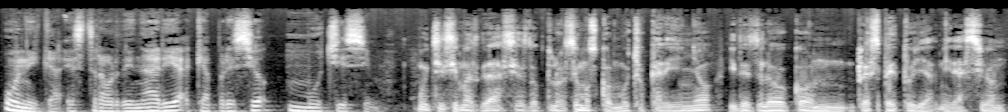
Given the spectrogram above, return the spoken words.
única, extraordinaria, que aprecio muchísimo. Muchísimas gracias, doctor. Lo hacemos con mucho cariño y desde luego con respeto y admiración.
